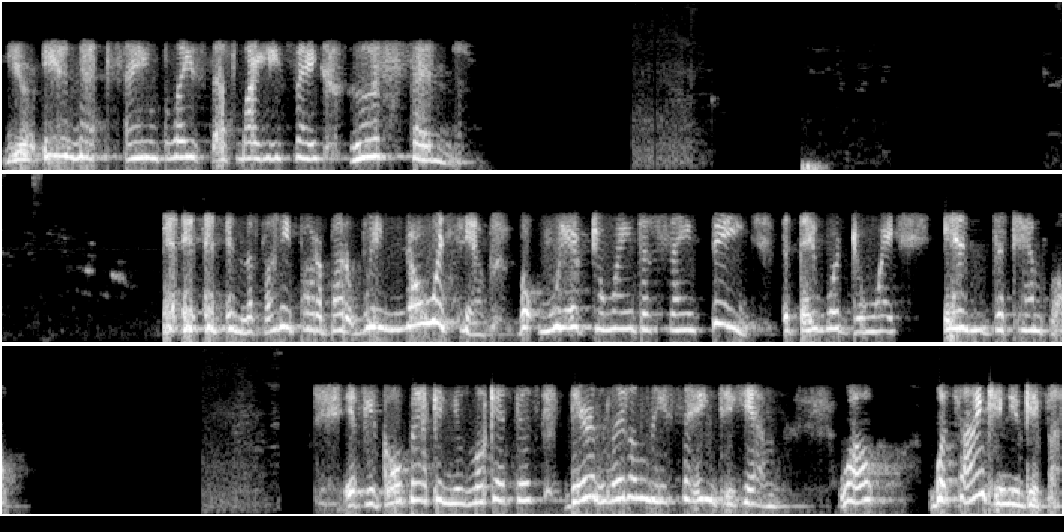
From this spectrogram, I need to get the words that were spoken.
You're in that same place. That's why he's saying, listen. And, and, and, the funny part about it, we know it's him, but we're doing the same thing that they were doing in the temple. If you go back and you look at this, they're literally saying to him, Well, what sign can you give us?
